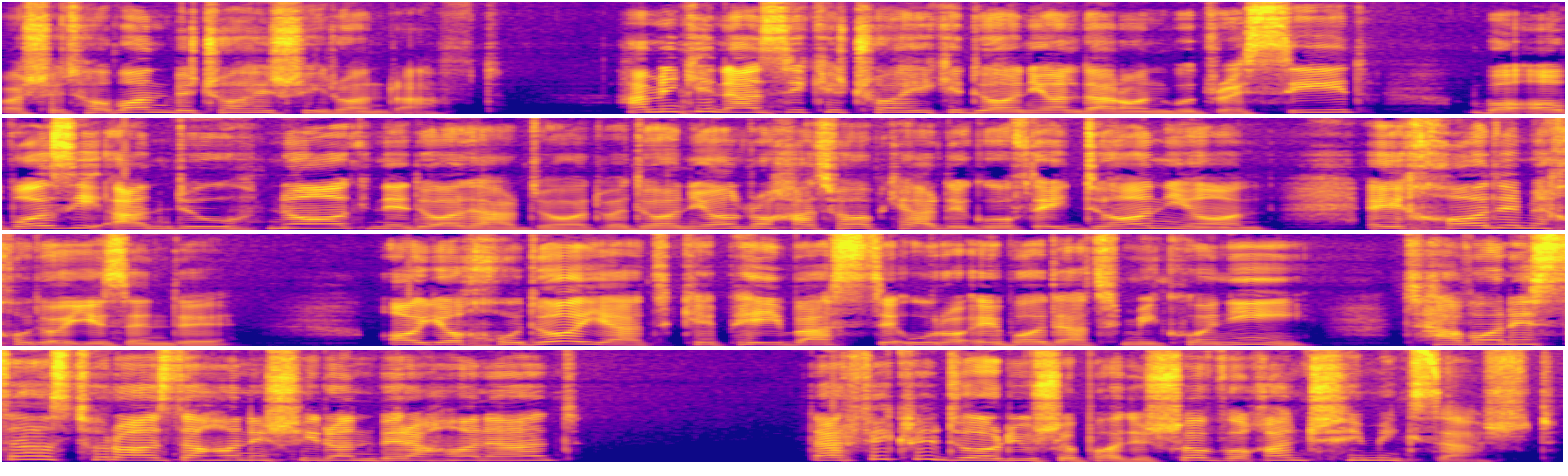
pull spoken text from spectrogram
و شتابان به چاه شیران رفت. همین که نزدیک چاهی که دانیال در آن بود رسید، با آوازی اندوهناک ندا در داد و دانیال را خطاب کرده گفت ای دانیال ای خادم خدای زنده آیا خدایت که پیوسته او را عبادت می کنی توانسته از تو را از دهان شیران برهاند؟ در فکر داریوش پادشاه واقعا چی میگذشت؟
